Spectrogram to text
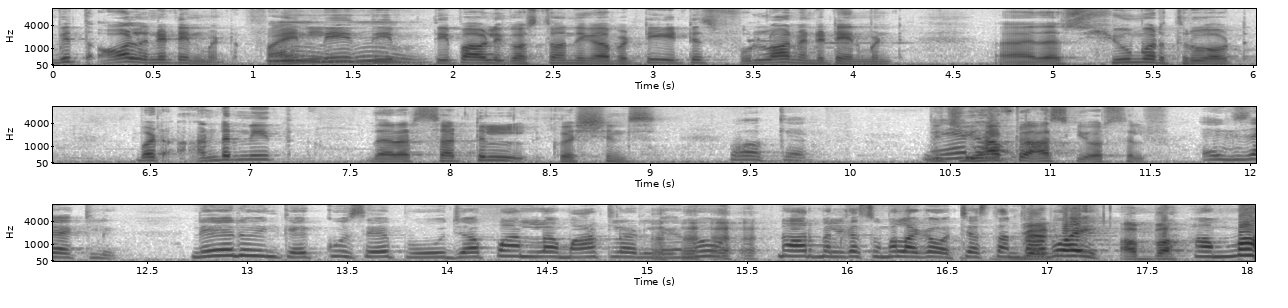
with all entertainment finally దీప్ దీపావళికి వస్తుంది కాబట్టి it is full on entertainment there's humour throughout but underneath there are subtle questions okay which you have to ask yourself exactly నేను ఇంకెక్కువసేపు జపాన్లా మాట్లాడలేను. నార్మల్గా సుమలాగా వచ్చేస్తాను బాబోయ్. అబ్బా. అమ్మా.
